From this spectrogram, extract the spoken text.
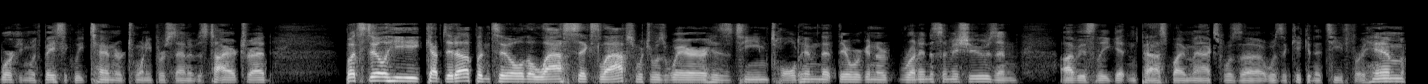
working with basically 10 or 20% of his tire tread. But still, he kept it up until the last six laps, which was where his team told him that they were going to run into some issues. And obviously, getting passed by Max was a was a kick in the teeth for him.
